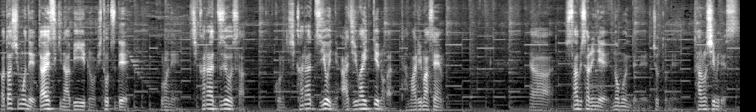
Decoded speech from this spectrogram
私もね大好きなビールの一つでこのね力強さこの力強いね味わいっていうのがたまりません。いやー久々にね飲むんでねちょっとね楽しみです。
